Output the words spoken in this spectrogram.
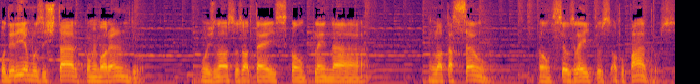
poderíamos estar comemorando os nossos hotéis com plena lotação, com seus leitos ocupados,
